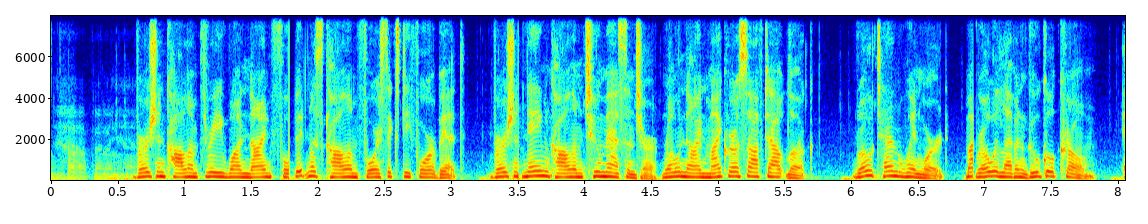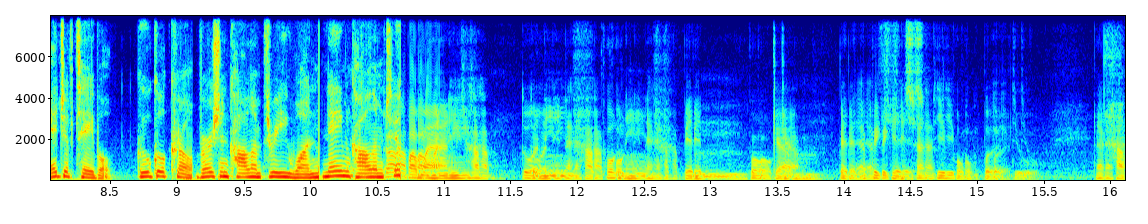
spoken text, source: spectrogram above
นะครับอันนี้ฮะ Version column 3194 Bitmas column 464 bit. Version name column 2 Messenger. Row 9 Microsoft Outlook. Row 10 Winward. Row 11 Google Chrome. Edge of table. Google Chrome. Version column 3 1 name column ก็ 2. ประมาณนี้ครับ ตัวนี้นะครับ พวกนี้นะครับ เป็นโปรแกรม เป็นแอปพลิเคชันที่ผมเปิดอยู่นะครับ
